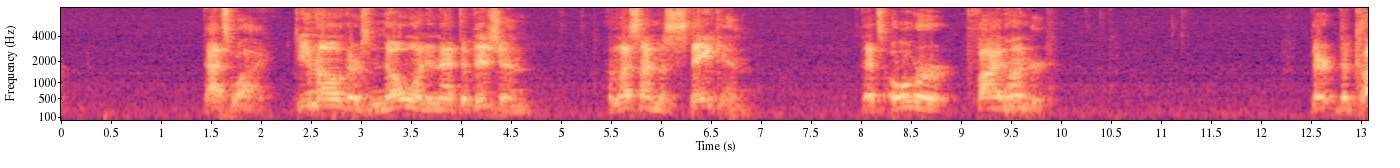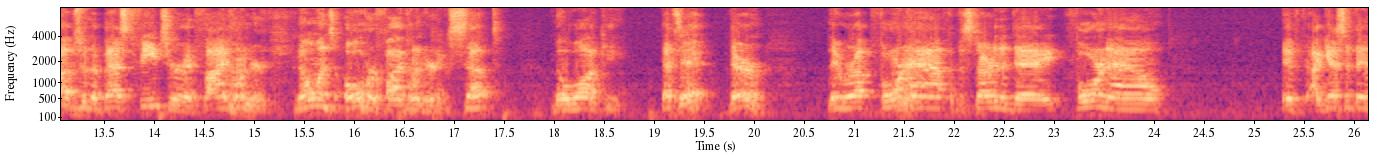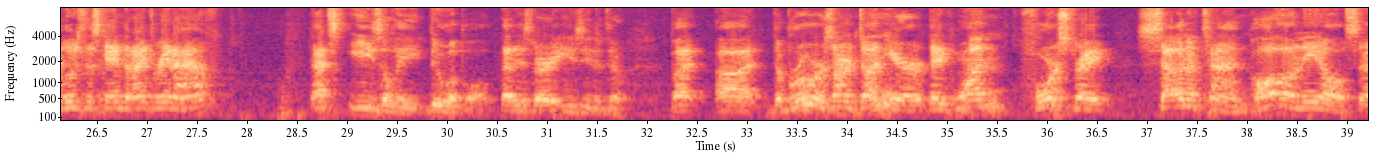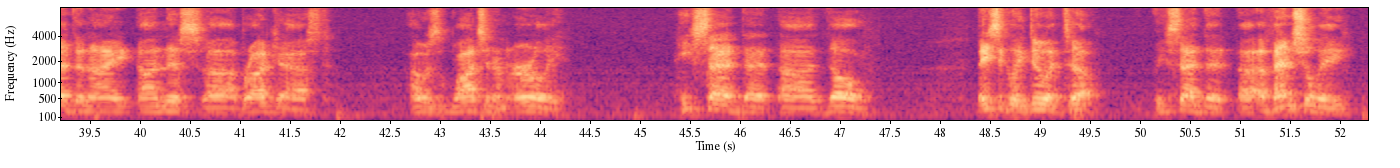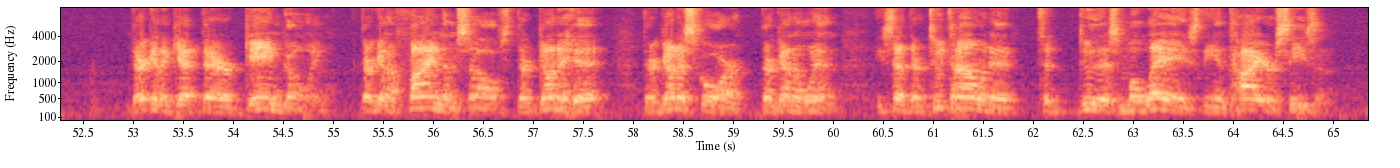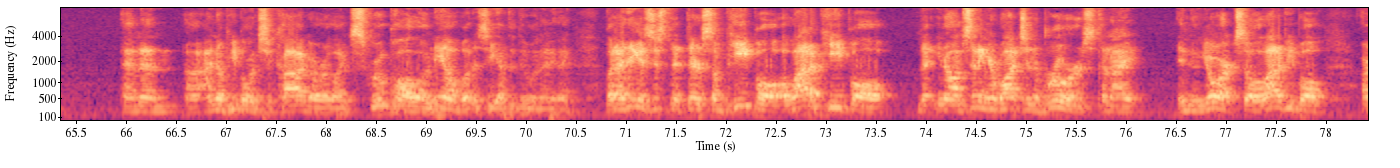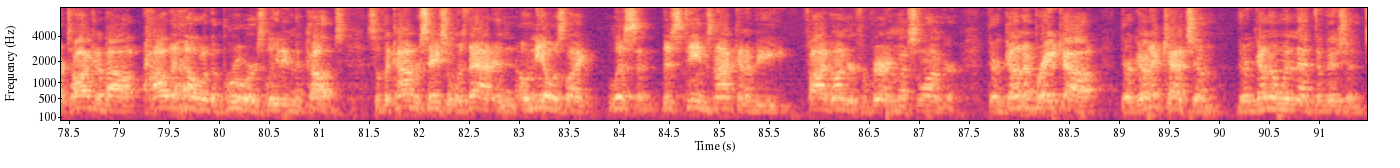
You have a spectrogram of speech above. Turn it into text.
That's why. Do you know there's no one in that division, unless I'm mistaken, that's over 500? They're, the Cubs are the best feature at 500. No one's over 500 except Milwaukee. That's it. They're they were up four and a half at the start of the day. Four now. If I guess if they lose this game tonight, three and a half. That's easily doable. That is very easy to do. But uh, the Brewers aren't done here. They've won four straight, seven of ten. Paul O'Neill said tonight on this uh, broadcast I was watching him early. He said that uh, they'll basically do it too. He said that uh, eventually they're going to get their game going. They're going to find themselves. They're going to hit. They're going to score. They're going to win. He said they're too talented to do this malaise the entire season. And then uh, I know people in Chicago are like, screw Paul O'Neill. What does he have to do with anything? But I think it's just that there's some people, a lot of people that, you know, I'm sitting here watching the Brewers tonight in New York. So a lot of people are talking about how the hell are the Brewers leading the Cubs. So the conversation was that, and O'Neill was like, listen, this team's not going to be 500 for very much longer. They're going to break out. They're going to catch them. They're going to win that division.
